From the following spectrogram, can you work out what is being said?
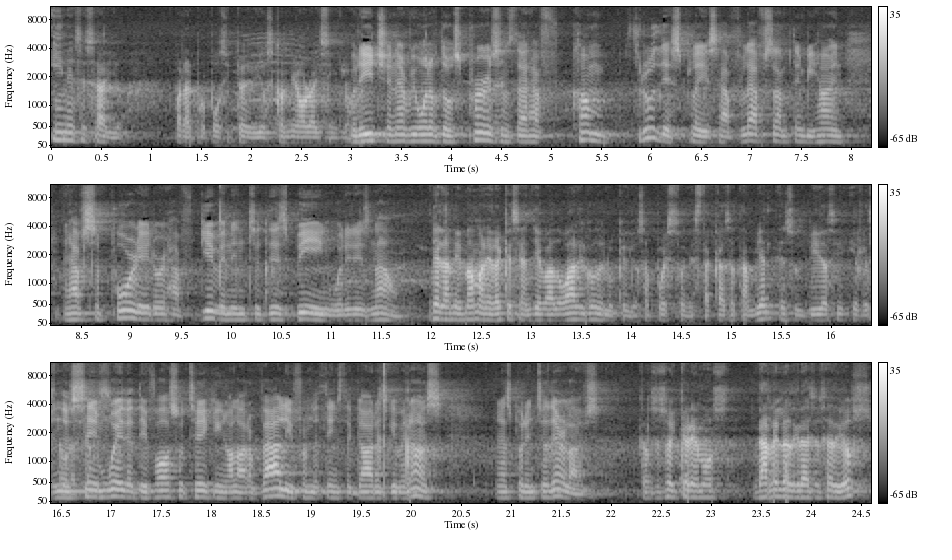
y necesario para el propósito de Dios con New Rising But each and every one of those persons that have come through this place have left something behind and have supported or have given into this being what it is now. De la misma manera que se han llevado algo de lo que Dios ha puesto en esta casa también en sus vidas y y In the same way that they've also taken a lot of value from the things that God has given us and has put into their lives. Entonces hoy queremos darle las gracias a Dios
